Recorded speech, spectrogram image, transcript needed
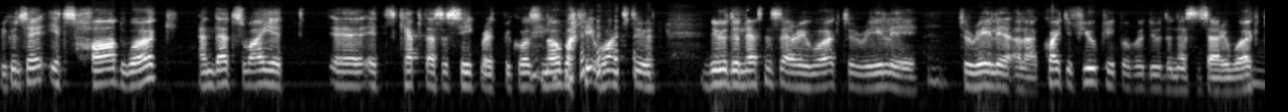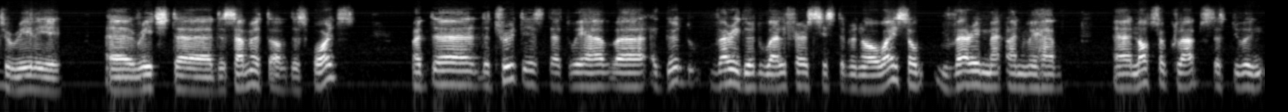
you could say it's hard work, and that's why it uh, it's kept as a secret because nobody wants to do the necessary work to really to really allow. Quite a few people will do the necessary work mm. to really uh, reach the, the summit of the sports. But uh, the truth is that we have uh, a good, very good welfare system in Norway. So very, and we have uh, lots of clubs that's doing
